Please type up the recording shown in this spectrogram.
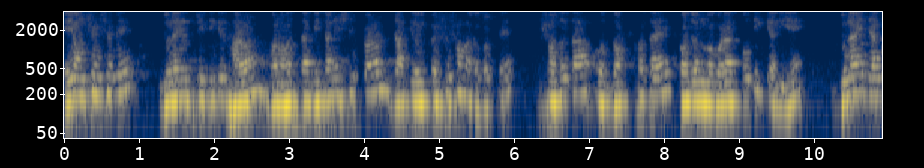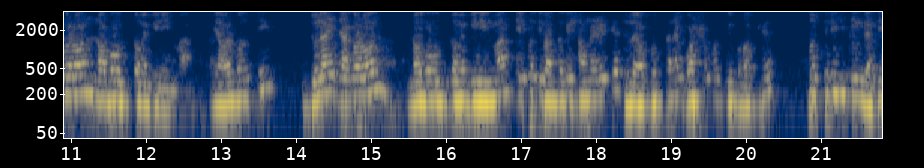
এই অংশ হিসেবে জুলাই স্মৃতিকে ধারণ, গণহত্যা বিচার নিশ্চিতকরণ, জাতীয় ঐক্য সুসংহত করতে, সততা ও দক্ষতায় প্রজন্ম গড়ার প্রতিজ্ঞা নিয়ে জুলাই জাগরণ নব উদ্যমে বিনির্মাণ। আমি আবার বলছি জুলাই জাগরণ, নব উদ্যমে বিনির্মাণ, এই প্রতিবাদ্যকে সামনে রেখে জুলাই অভ্যুত্থানের বর্ষপূর্তি উপলক্ষে ছত্রিশ দিন ব্যাপী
